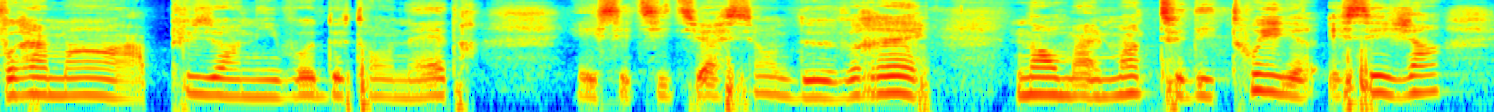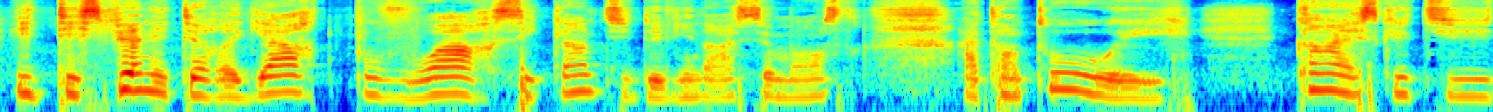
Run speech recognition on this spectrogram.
vraiment à plusieurs niveaux de ton être. Et cette situation devrait normalement te détruire. Et ces gens ils t'espionnent et te regardent pour voir c'est quand tu deviendras ce monstre. À ton tour et quand est-ce que tu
